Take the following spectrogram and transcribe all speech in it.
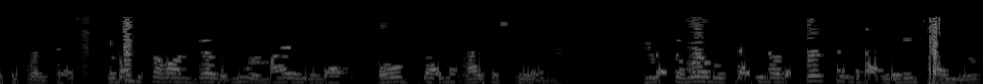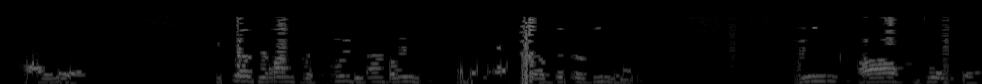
This is what he says. It wasn't so long ago that you were mired in that old stagnant life of sin You let the world which let you know the first thing about living tell you how to live. He fills your lungs with polluted unbelief and then exhale disobedience. We all did this.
